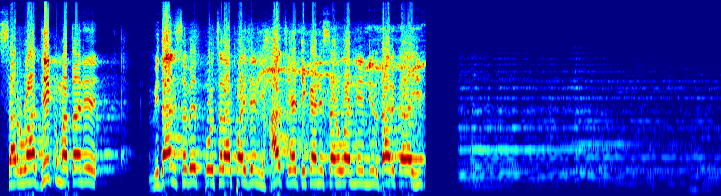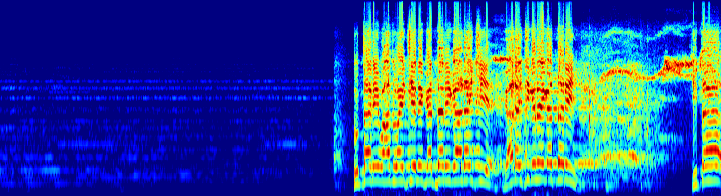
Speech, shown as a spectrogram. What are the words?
सर्वाधिक मताने विधानसभेत पोहोचला पाहिजे हाच या ठिकाणी सर्वांनी निर्धार करा. ही तुतारी वाजवायची आणि गद्दारी गाडायची गाडायची का नाही गद्दारी? इथं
